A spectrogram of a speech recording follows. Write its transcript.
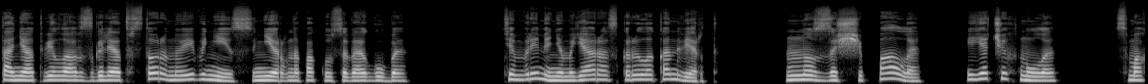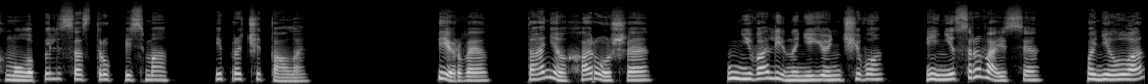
Таня отвела взгляд в сторону и вниз, нервно покусывая губы. Тем временем я раскрыла конверт. Нос защипала, и я чихнула, смахнула пыль со строк письма и прочитала. Первое. Таня хорошая. Не вали на нее ничего и не срывайся. Поняла?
